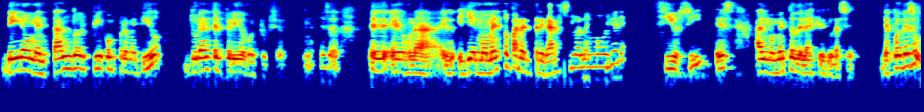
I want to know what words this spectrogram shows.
de ir aumentando el pie comprometido durante el periodo de construcción. Eso es una, y el momento para entregárselo a la inmobiliaria, sí o sí, es al momento de la escrituración. Después de eso,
